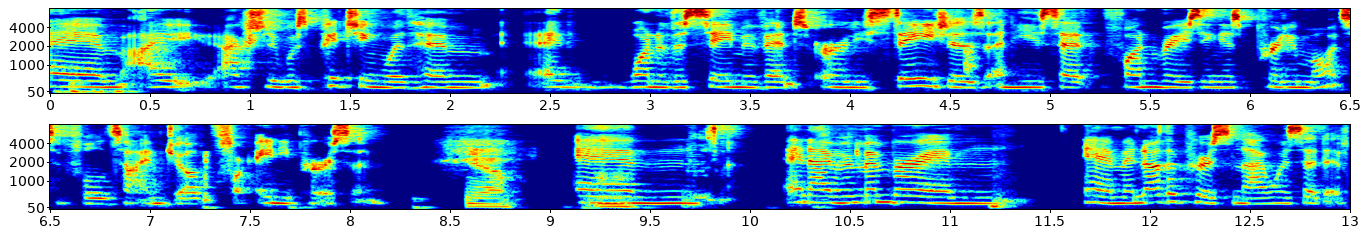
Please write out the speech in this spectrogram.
Um, I actually was pitching with him at one of the same events, early stages, and he said fundraising is pretty much a full time job for any person. Yeah. Um, and I remember um, um, another person I was at, a,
